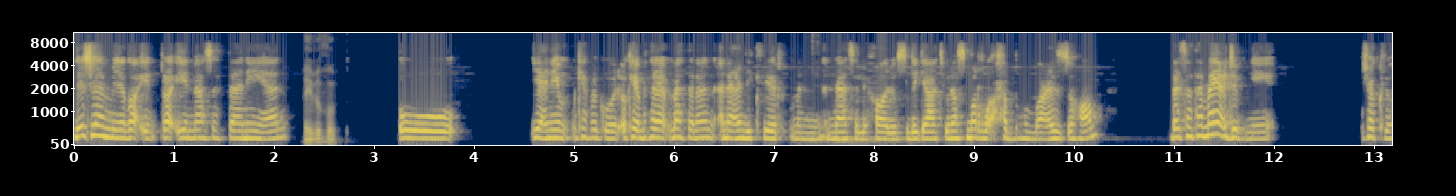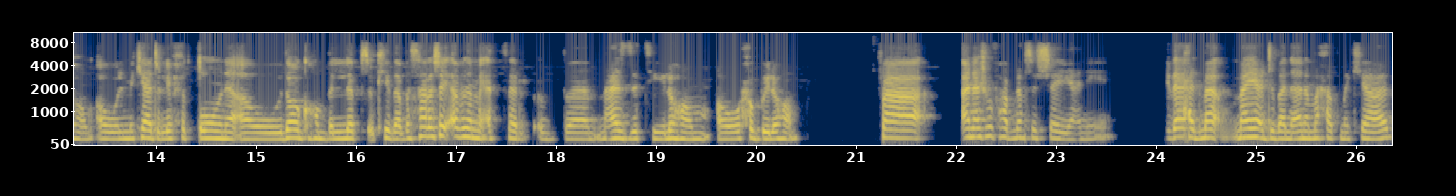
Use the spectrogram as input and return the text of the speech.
ليش يهمني رأي رأي الناس الثانيين إي بالضبط. و يعني كيف أقول؟ okay مثلا مثلا أنا عندي كثير من الناس اللي حولي وصديقاتي وناس مرة أحبهم وأعزهم بس مثلا ما يعجبني شكلهم أو المكياج اللي يحطونه أو ذوقهم باللبس وكذا بس هذا شيء ابدا ما يأثر بمعزتي لهم أو حبي لهم. فأنا أشوفها بنفس الشيء يعني. إذا أحد ما ما يعجبه أن أنا ما أحط مكياج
